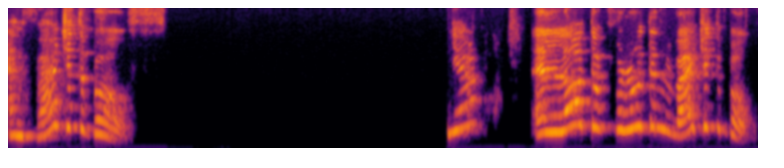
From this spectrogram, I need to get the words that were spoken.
and vegetables. Yeah, a lot of fruit and vegetables.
